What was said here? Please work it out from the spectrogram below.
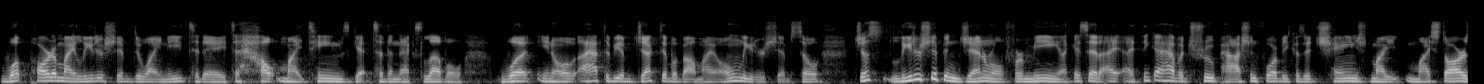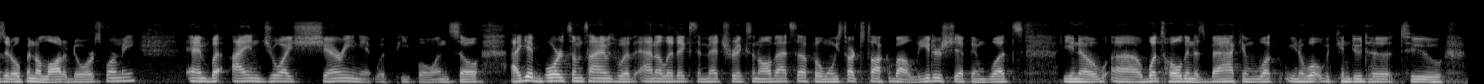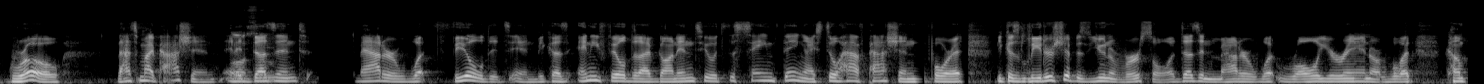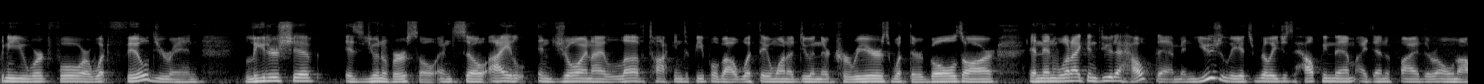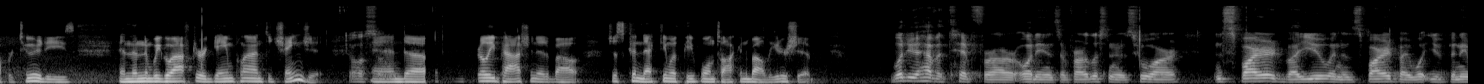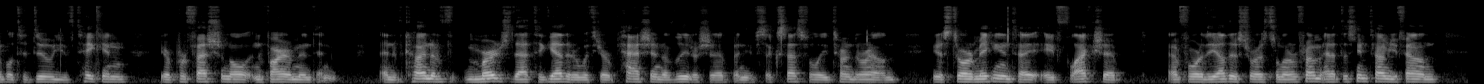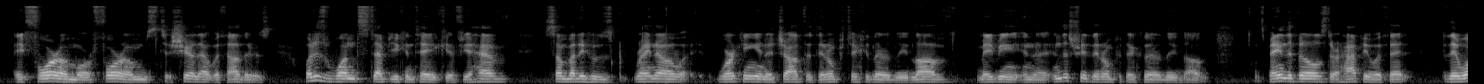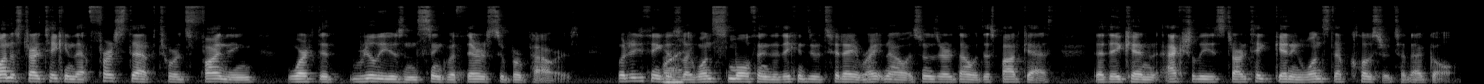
what part of my leadership do I need today to help my teams get to the next level? What, you know, I have to be objective about my own leadership. So, just leadership in general for me, like I said, I, I think I have a true passion for it because it changed my my stars. It opened a lot of doors for me and but I enjoy sharing it with people. And so I get bored sometimes with analytics and metrics and all that stuff. But when we start to talk about leadership and what's you know uh, what's holding us back and what you know what we can do to to grow, that's my passion. And awesome. it doesn't matter what field it's in because any field that I've gone into, it's the same thing. I still have passion for it because leadership is universal. It doesn't matter what role you're in or what company you work for or what field you're in leadership is universal. And so I enjoy and I love talking to people about what they want to do in their careers, what their goals are, and then what I can do to help them. And usually it's really just helping them identify their own opportunities. And then we go after a game plan to change it. Awesome. And uh, really passionate about just connecting with people and talking about leadership. What do you have a tip for our audience and for our listeners who are inspired by you and inspired by what you've been able to do? You've taken your professional environment and and kind of merged that together with your passion of leadership and you've successfully turned around your store making it into a flagship and for the other stores to learn from. And at the same time you found a forum or forums to share that with others. What is one step you can take? If you have somebody who's right now working in a job that they don't particularly love maybe in an industry they don't particularly love it's paying the bills they're happy with it they want to start taking that first step towards finding work that really is in sync with their superpowers. What do you think right. is like one small thing that they can do today, right now, as soon as they're done with this podcast, that they can actually start take getting one step closer to that goal?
